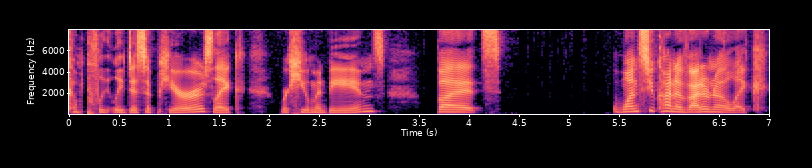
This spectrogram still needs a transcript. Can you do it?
completely disappears like we're human beings, but once you kind of I don't know, like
